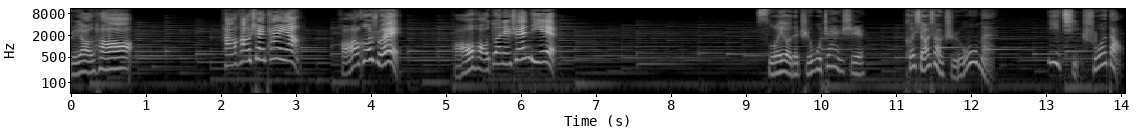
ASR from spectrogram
只要他好好晒太阳，好好喝水，好好锻炼身体。”所有的植物战士。和小小植物们一起说道：“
